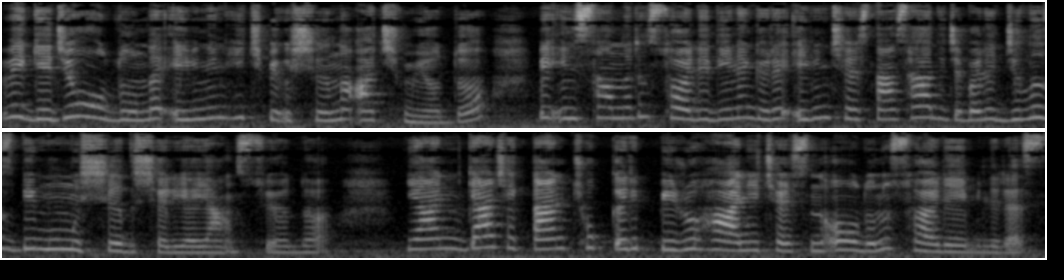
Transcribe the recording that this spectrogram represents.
Ve gece olduğunda evinin hiçbir ışığını açmıyordu ve insanların söylediğine göre evin içerisinden sadece böyle cılız bir mum ışığı dışarıya yansıyordu. Yani gerçekten çok garip bir ruh hali içerisinde olduğunu söyleyebiliriz.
